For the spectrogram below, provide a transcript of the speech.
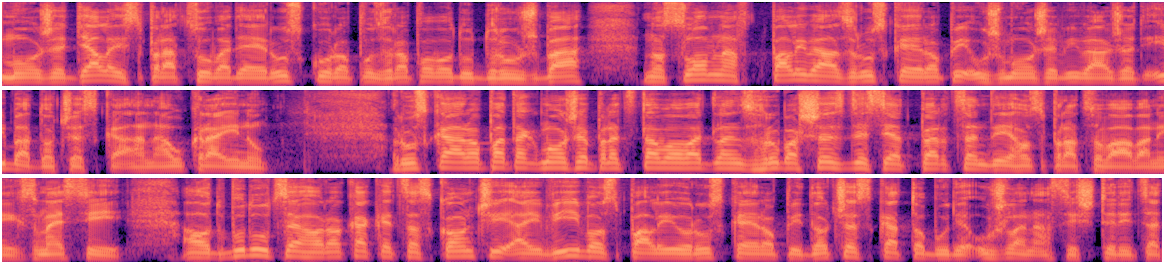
môže ďalej spracúvať aj ruskú ropu z ropovodu Družba, no Slovnaft palivá z ruskej ropy už môže vyvážať iba do Česka a na Ukrajinu. Ruská ropa tak môže predstavovať len zhruba 60% jeho spracovávaných zmesí. A od budúceho roka, keď sa skončí aj vývoz palív ruskej ropy do Česka, to bude už len asi 40%.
